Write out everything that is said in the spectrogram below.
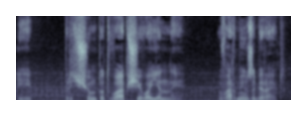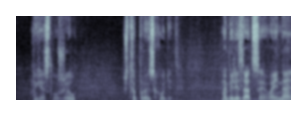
И при чем тут вообще военные? В армию забирают? Ну, я служил. Что происходит? Мобилизация? Война?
